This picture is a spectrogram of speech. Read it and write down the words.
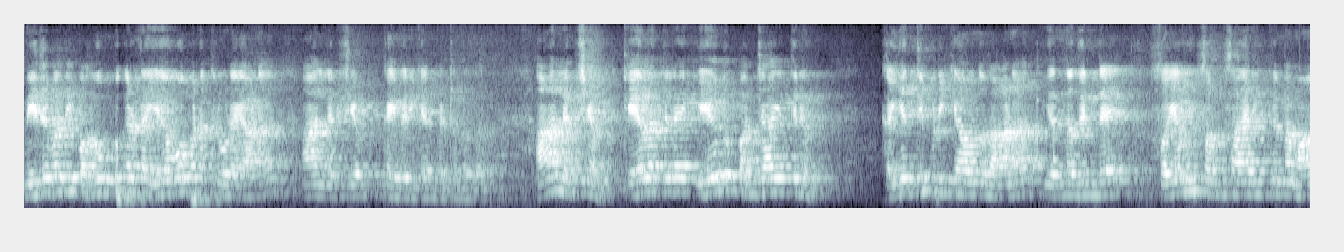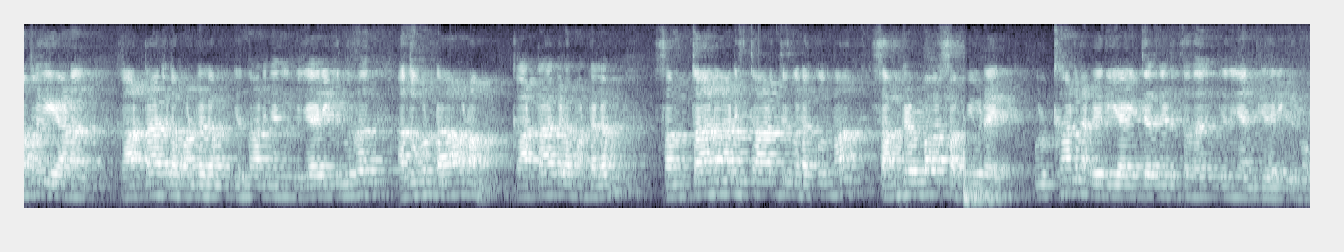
നിരവധി വകുപ്പുകളുടെ ഏകോപനത്തിലൂടെയാണ് ആ ലക്ഷ്യം കൈവരിക്കാൻ പറ്റുന്നത്. ആ ലക്ഷ്യം കേരളത്തിലെ ഏത് പഞ്ചായത്തിനും കയ്യെത്തിപ്പിടിക്കാവുന്നതാണ് എന്നതിന്റെ സ്വയം സംസാരിക്കുന്ന മാതൃകയാണ് കാട്ടാക്കട മണ്ഡലം എന്നാണ് ഞങ്ങൾ വിചാരിക്കുന്നത്. അതുകൊണ്ടാവണം കാട്ടാക്കട മണ്ഡലം സംസ്ഥാനാടിസ്ഥാനത്തിൽ നടക്കുന്ന സംരംഭക സഭയുടെ ഉദ്ഘാടന വേദിയായി തിരഞ്ഞെടുത്തത് എന്ന് ഞാൻ വിചാരിക്കുന്നു.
